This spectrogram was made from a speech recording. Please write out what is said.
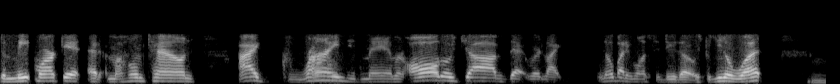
the meat market at my hometown. I grinded, man, and all those jobs that were like nobody wants to do those. But you know what? Hmm.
